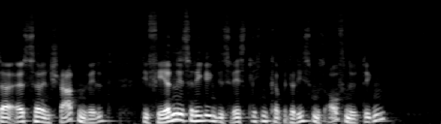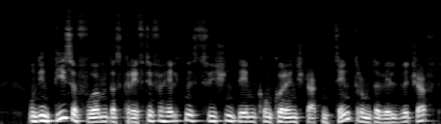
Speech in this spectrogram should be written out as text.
der äußeren Staatenwelt die Fairnessregeln des westlichen Kapitalismus aufnötigen und in dieser Form das Kräfteverhältnis zwischen dem konkurrenzstarken Zentrum der Weltwirtschaft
